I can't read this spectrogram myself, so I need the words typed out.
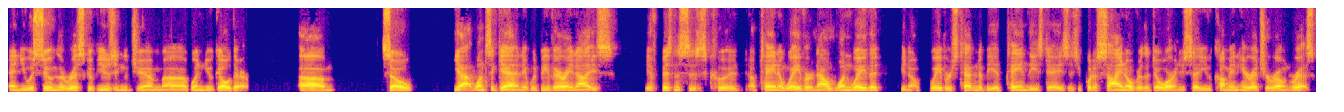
and you assume the risk of using the gym uh, when you go there. Um, so, yeah, once again, it would be very nice if businesses could obtain a waiver. Now, one way that you know waivers tend to be obtained these days is you put a sign over the door and you say you come in here at your own risk.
